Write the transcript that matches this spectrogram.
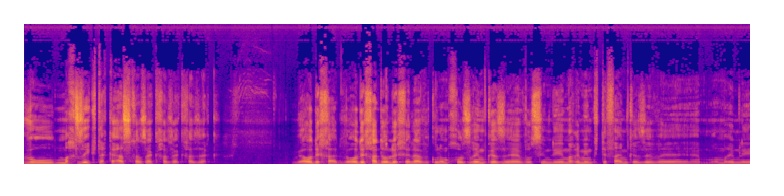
והוא מחזיק את הכעס חזק, חזק, חזק. ועוד אחד, ועוד אחד הולך אליו, וכולם חוזרים כזה, ועושים לי, מרימים כתפיים כזה, ואומרים לי,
